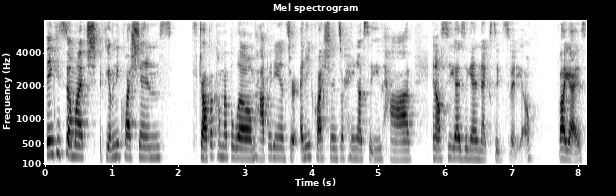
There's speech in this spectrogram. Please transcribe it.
thank you so much. If you have any questions, drop a comment below. I'm happy to answer any questions or hangups that you have. And I'll see you guys again next week's video. Bye, guys.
